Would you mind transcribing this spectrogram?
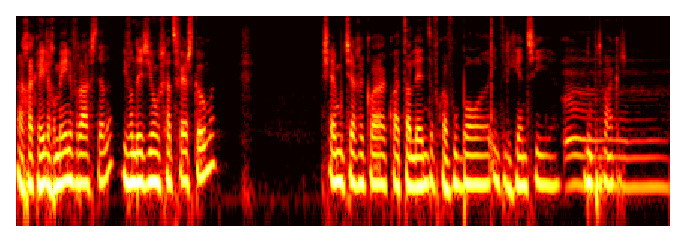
Dan ga ik een hele gemene vraag stellen. Wie van deze jongens gaat verst komen? Als jij moet zeggen qua, qua talent of qua voetbal, eh, intelligentie. eh. Doelpuntmakers? Mm,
